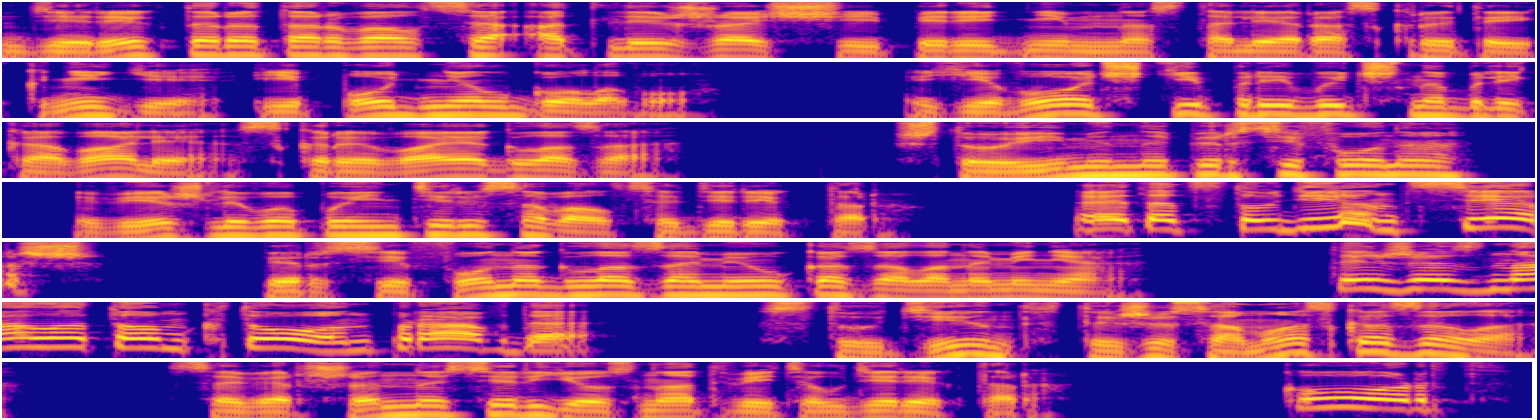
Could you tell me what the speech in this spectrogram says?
Директор оторвался от лежащей перед ним на столе раскрытой книги и поднял голову. Его очки привычно бликовали, скрывая глаза. «Что именно, Персифона?» – вежливо поинтересовался директор. «Этот студент, Серж!» Персифона глазами указала на меня. «Ты же знал о том, кто он, правда?» «Студент, ты же сама сказала!» Совершенно серьезно ответил директор. «Курт!»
